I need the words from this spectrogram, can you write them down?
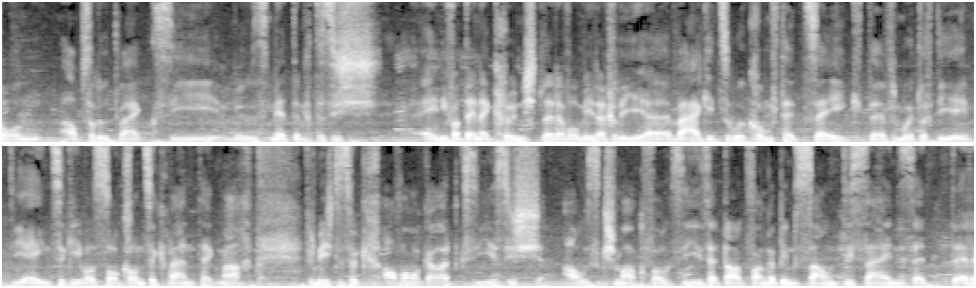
Ton absolut weg gewesen, weil es mir gedacht, das ist eine von diesen Künstlern, die mir ein bisschen äh, Weg in die Zukunft hat gezeigt. Äh, vermutlich die, die einzige, die es so konsequent hat gemacht Für mich war das wirklich Avantgarde. Gewesen. Es war alles geschmackvoll. Gewesen. Es hat angefangen beim Sounddesign, es hat äh,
